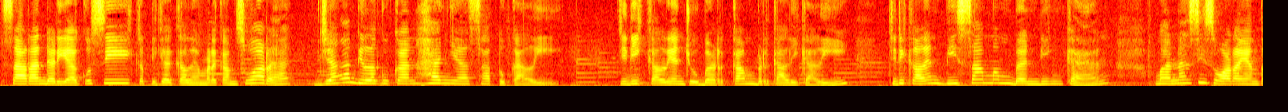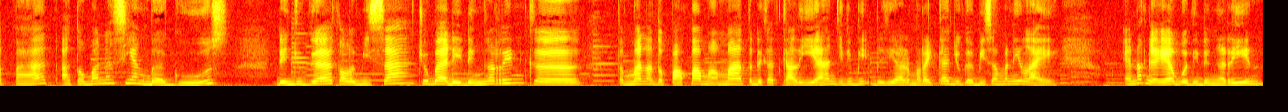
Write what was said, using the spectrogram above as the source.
Saran dari aku sih, ketika kalian merekam suara, jangan dilakukan hanya satu kali. Jadi kalian coba rekam berkali-kali. Jadi kalian bisa membandingkan mana sih suara yang tepat atau mana sih yang bagus dan juga kalau bisa coba deh dengerin ke teman atau papa mama terdekat kalian jadi biar mereka juga bisa menilai enak gak ya buat didengerin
